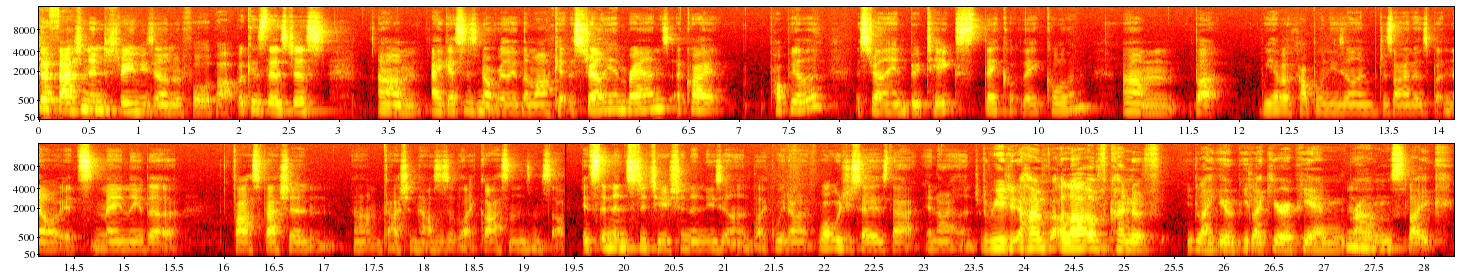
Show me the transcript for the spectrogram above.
The fashion industry in New Zealand would fall apart because there's just um, I guess is not really the market. Australian brands are quite popular. Australian boutiques they ca- they call them, um, but we have a couple New Zealand designers. But no, it's mainly the fast fashion um, fashion houses of like Glassons and stuff. It's an institution in New Zealand. Like we don't. What would you say is that in Ireland? we have a lot of kind of like it would be like European Mm. brands like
